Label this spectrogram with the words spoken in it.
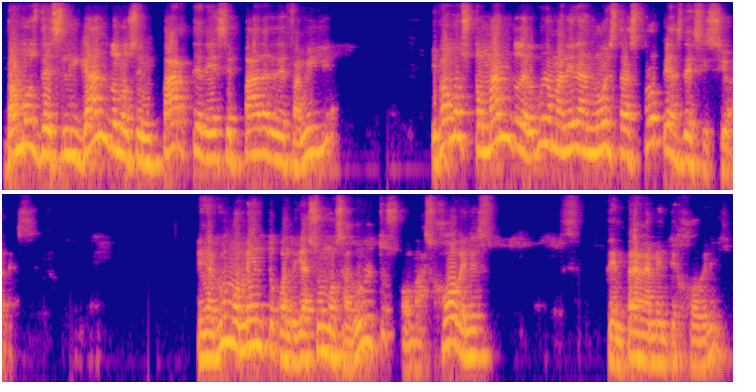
vamos desligándonos en parte de ese padre de familia y vamos tomando de alguna manera nuestras propias decisiones. En algún momento, cuando ya somos adultos o más jóvenes, tempranamente jóvenes,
